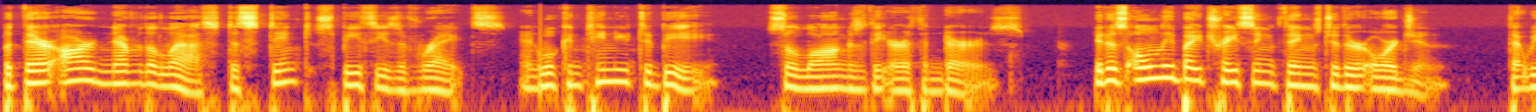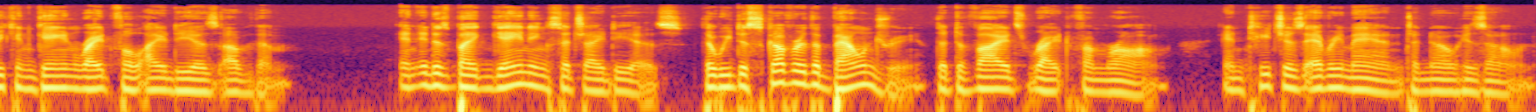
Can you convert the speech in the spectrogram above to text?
But there are nevertheless distinct species of rights, and will continue to be so long as the earth endures. It is only by tracing things to their origin that we can gain rightful ideas of them. And it is by gaining such ideas that we discover the boundary that divides right from wrong, and teaches every man to know his own.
